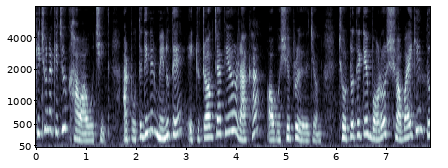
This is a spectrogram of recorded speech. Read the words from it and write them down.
কিছু না কিছু খাওয়া উচিত। আর প্রতিদিনের মেনুতে একটু টক জাতীয় রাখা অবশ্যই প্রয়োজন। ছোট থেকে বড় সবাই কিন্তু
